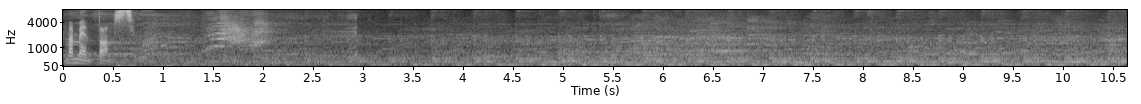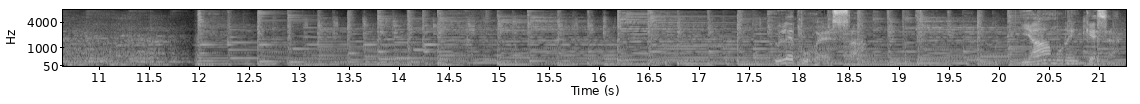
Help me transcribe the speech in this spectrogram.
Mä menen tanssimaan. Ylepuheessa Jaamurin kesä.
